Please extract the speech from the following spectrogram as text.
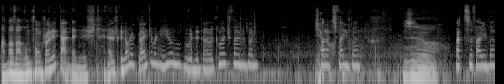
Aber warum funktioniert das denn nicht? Das ist genau das gleiche, was ich hier verwendet habe. Quatschfiber, Ja. Quadratzfiber, So. Quatzefiber.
